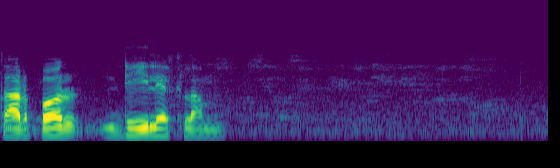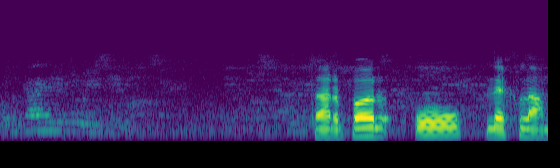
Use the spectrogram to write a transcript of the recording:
তারপর ডি লিখলাম। তারপর ও লিখলাম।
